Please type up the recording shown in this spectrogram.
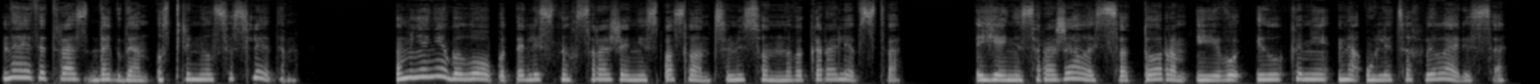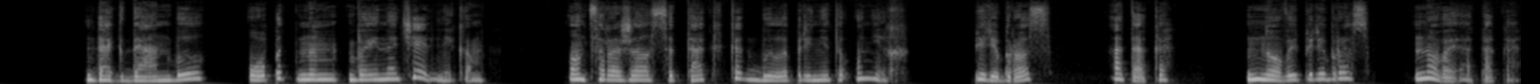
На этот раз Дагдан устремился следом. У меня не было опыта лесных сражений с посланцами Сонного Королевства. Я не сражалась с Атором и его илками на улицах Вилариса. Дагдан был опытным военачальником. Он сражался так, как было принято у них. Переброс, атака. Новый переброс, новая атака.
